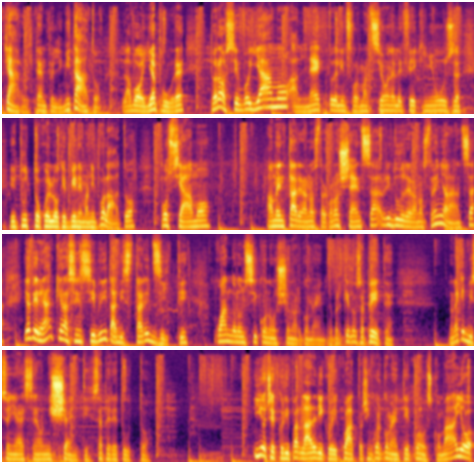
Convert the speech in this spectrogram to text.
Chiaro, il tempo è limitato, la voglia pure, però se vogliamo, al netto dell'informazione, delle fake news, di tutto quello che viene manipolato, possiamo aumentare la nostra conoscenza, ridurre la nostra ignoranza e avere anche la sensibilità di stare zitti quando non si conosce un argomento, perché lo sapete, non è che bisogna essere onniscienti, sapere tutto. Io cerco di parlare di quei 4-5 argomenti che conosco, ma io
